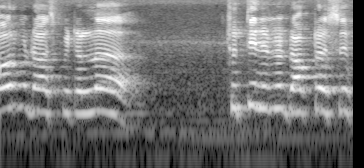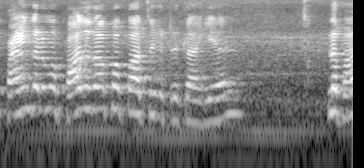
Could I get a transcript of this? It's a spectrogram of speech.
கவர்மெண்ட் ஹாஸ்பிட்டலில் சுற்றி நின்று டாக்டர்ஸு பயங்கரமாக பாதுகாப்பாக பார்த்துக்கிட்டு இருக்காங்க. இல்லைப்பா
